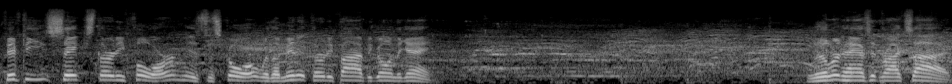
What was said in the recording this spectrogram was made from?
56 34 is the score with a minute 35 to go in the game. Lillard has it right side.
